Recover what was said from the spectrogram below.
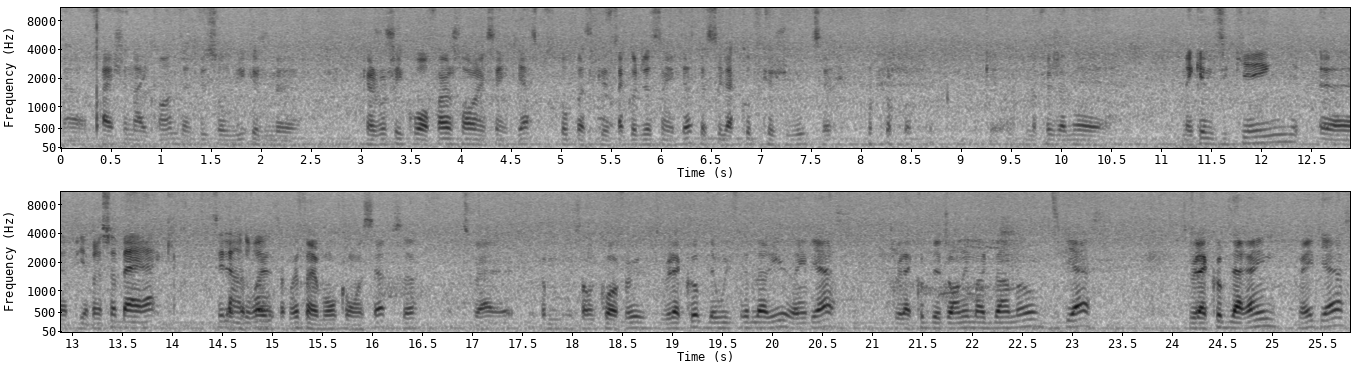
ma fashion icon, c'est un peu sur lui que je me. Quand je vais chez le coiffeur, je sors un 5$, puis c'est pas parce que ça coûte juste 5$, parce que c'est la coupe que je veux, tu sais. Donc, euh, on ne fait jamais. Mackenzie King, euh, puis après ça, Barack. Tu sais, l'endroit Ça pourrait être un bon concept, ça. Tu veux, euh, comme son coiffeur, tu veux la coupe de Wilfrid Laurier, 20$. piastres? Tu veux la coupe de Johnny McDonald, 10$. piastres? Tu veux la coupe de la reine, 20$. piastres?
